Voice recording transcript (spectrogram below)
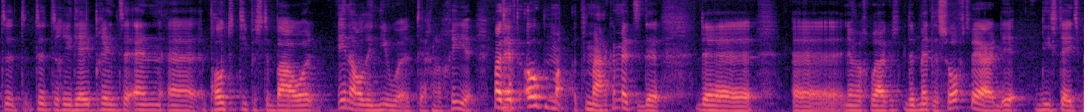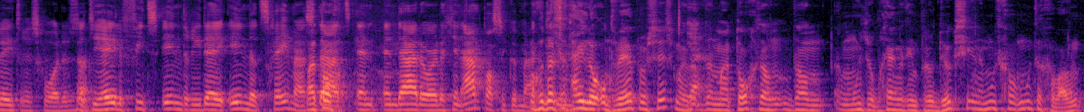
te, te, 3D printen en prototypes te bouwen in al die nieuwe technologieën. Maar het heeft ook ma te maken met de, de uh, we gebruiken de, met de software die, die, steeds beter is geworden. Dus dat die hele fiets in 3D in dat schema staat en, en daardoor dat je een aanpassing kunt maken. Maar goed, dat is het hele ontwerpproces, maar, maar toch, dan, dan moet je op een gegeven moment in productie en dan moet, moet er gewoon,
